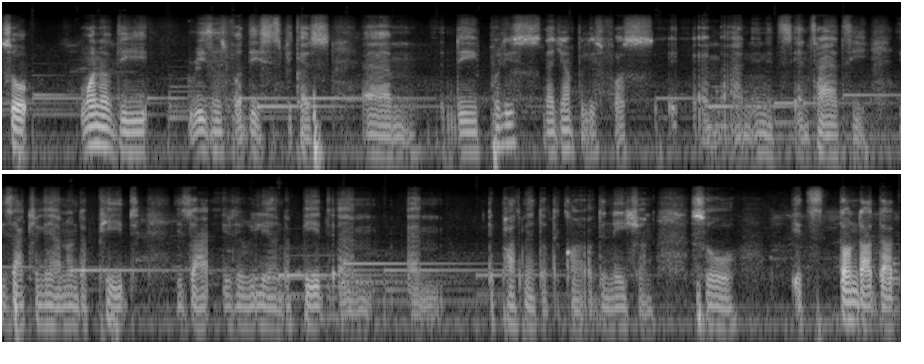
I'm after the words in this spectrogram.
So one of the reasons for this is because um, the police, Nigerian police force, um, and in its entirety, is actually an underpaid, is a, is a really underpaid um, um, department of the of the nation. So it's turned out that,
